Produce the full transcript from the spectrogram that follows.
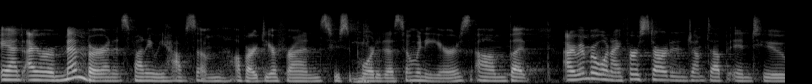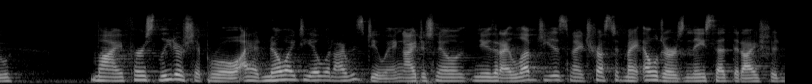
and I remember, and it's funny, we have some of our dear friends who supported us so many years. Um, but I remember when I first started and jumped up into my first leadership role, I had no idea what I was doing. I just know, knew that I loved Jesus and I trusted my elders, and they said that I should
